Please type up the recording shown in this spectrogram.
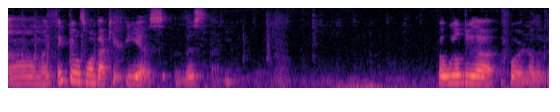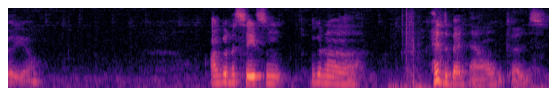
Um, I think there was one back here. Yes, this thing. But we'll do that for another video. I'm gonna save some. I'm gonna head to bed now because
